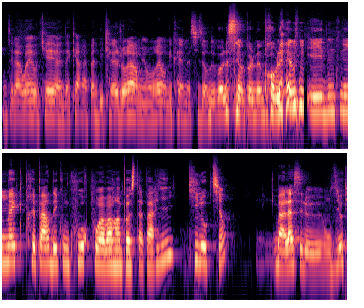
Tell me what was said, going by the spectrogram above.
on était là, ouais, ok, Dakar, il n'y a pas de décalage horaire, mais en vrai, on est quand même à 6 heures de vol, c'est un peu le même problème. Et donc, mon mec prépare des concours pour avoir un poste à Paris, qu'il obtient. Bah là, c'est le. On se dit, ok,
